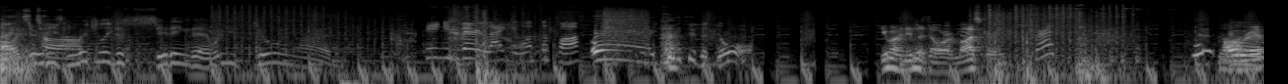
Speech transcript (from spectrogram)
Thanks, Dude, he's literally just sitting there. What are you doing, lad? Thing is very laggy, what the fuck? Oh, you came through the door. You weren't in the door on my screen. Brad? Oh, rip.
